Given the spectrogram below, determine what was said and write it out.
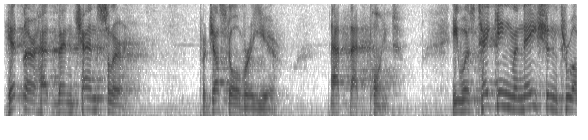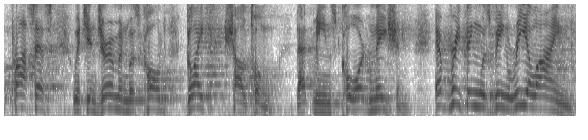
Hitler had been chancellor for just over a year at that point. He was taking the nation through a process which in German was called Gleichschaltung, that means coordination. Everything was being realigned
